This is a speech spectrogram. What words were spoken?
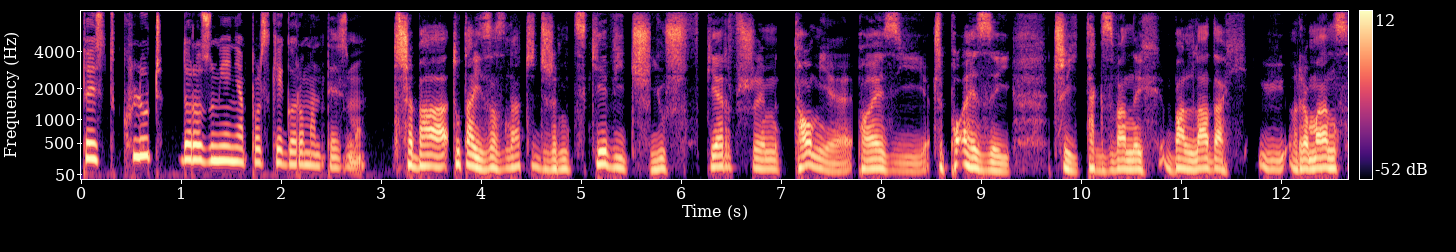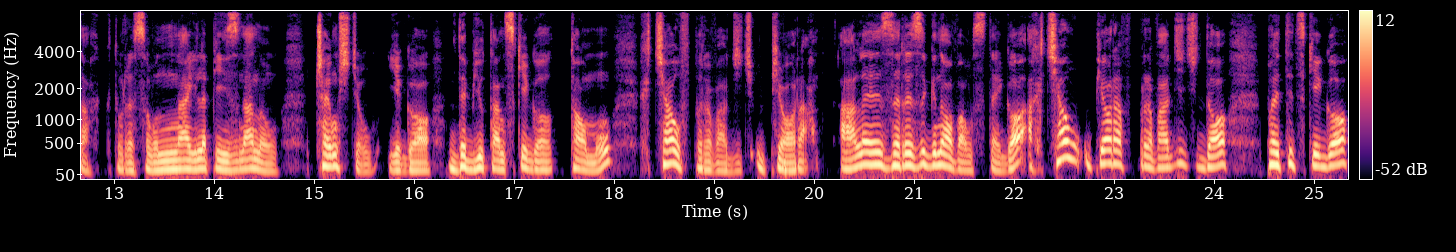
to jest klucz do rozumienia polskiego romantyzmu. Trzeba tutaj zaznaczyć, że Mickiewicz już w pierwszym tomie poezji, czy poezji, czyli tak zwanych balladach i romansach, które są najlepiej znaną częścią jego debiutanckiego tomu, chciał wprowadzić upiora ale zrezygnował z tego, a chciał upiora wprowadzić do poetyckiego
